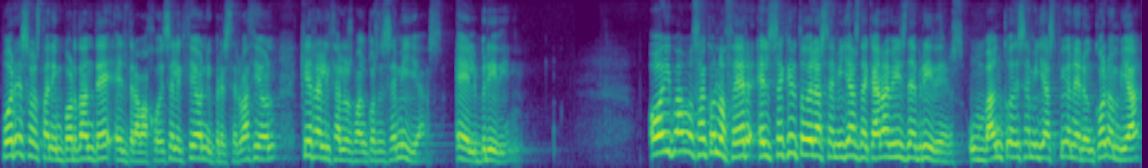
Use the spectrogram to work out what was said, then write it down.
Por eso es tan importante el trabajo de selección y preservación que realizan los bancos de semillas, el breeding. Hoy vamos a conocer el secreto de las semillas de cannabis de Breeders, un banco de semillas pionero en Colombia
